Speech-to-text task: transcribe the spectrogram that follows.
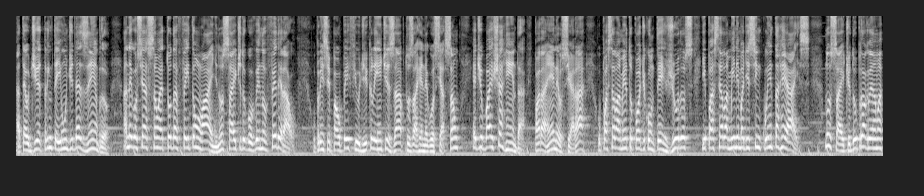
até o dia 31 de dezembro. A negociação é toda feita online no site do governo federal. O principal perfil de clientes aptos à renegociação é de baixa renda. Para a Enel Ceará, o parcelamento pode conter juros e parcela mínima de 50 reais. No site do programa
